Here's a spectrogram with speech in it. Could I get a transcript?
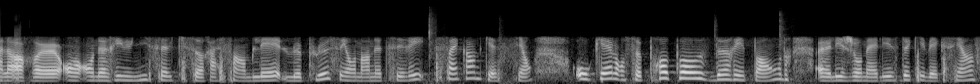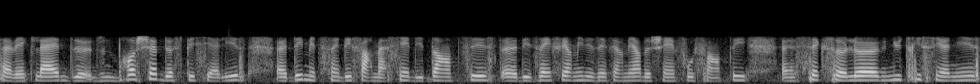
Alors, euh, on, on a réuni celles qui se rassemblaient le plus et on en a tiré 50 questions auxquelles on se propose de répondre, euh, les journalistes de Québec Science, avec l'aide de- d'une brochette de spécialistes, euh, des médecins, des pharmaciens, des dentistes, euh, des infirmiers, des infirmières de chez Info Santé, euh, sexologues, nutritionnistes,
